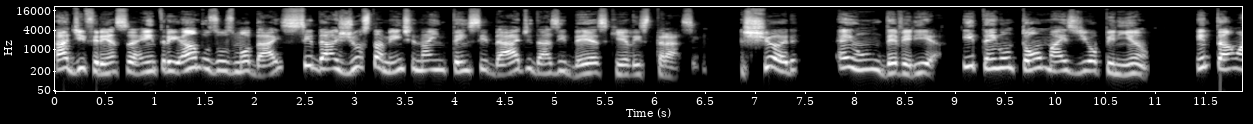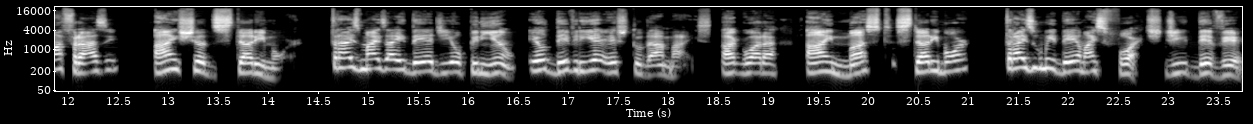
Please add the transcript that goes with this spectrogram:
A diferença entre ambos os modais se dá justamente na intensidade das ideias que eles trazem. Should é um deveria e tem um tom mais de opinião. Então a frase I should study more traz mais a ideia de opinião. Eu deveria estudar mais. Agora, I must study more traz uma ideia mais forte de dever.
